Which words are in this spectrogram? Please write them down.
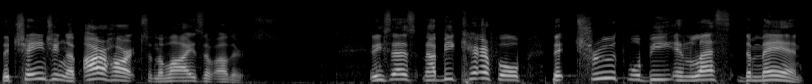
the changing of our hearts and the lives of others. And he says, Now be careful that truth will be in less demand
